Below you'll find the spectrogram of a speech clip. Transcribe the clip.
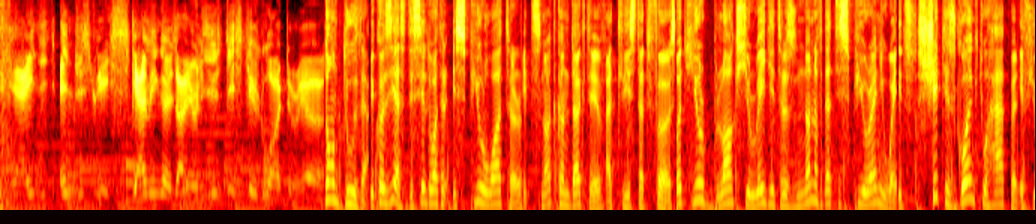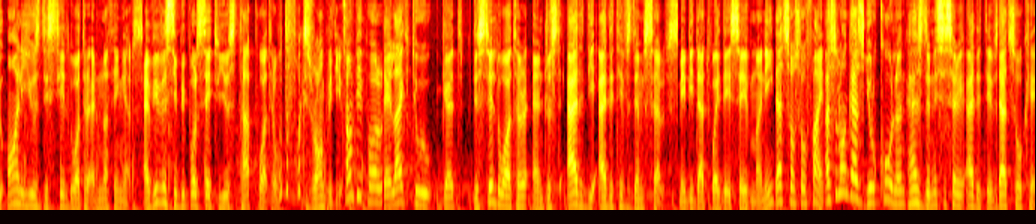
Industry is scamming us. I only use distilled water, yeah. Don't do that. Because yes, distilled water is pure water. It's not conductive, at least at first. But your blocks, your radiators, none of that is pure anyway. It's shit is going to happen if you only use distilled water and nothing else. I've even seen people say to use tap water. What the fuck is wrong with you? Some people, they like to get distilled water and just add the additives themselves. Maybe that way they save money. That's also fine. As long as your coolant has the necessary additives, that's okay.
